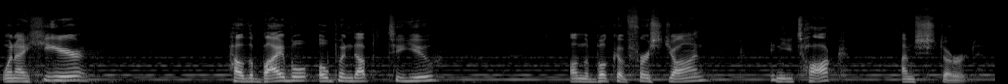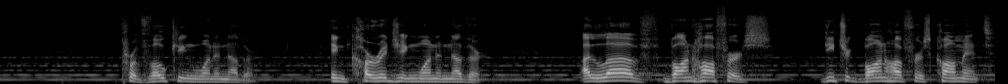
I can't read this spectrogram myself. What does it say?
When I hear how the Bible opened up to you on the book of First John and you talk, I'm stirred. Provoking one another encouraging one another. I love Bonhoeffer's, Dietrich Bonhoeffer's comment.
